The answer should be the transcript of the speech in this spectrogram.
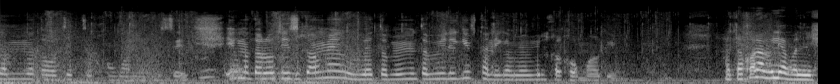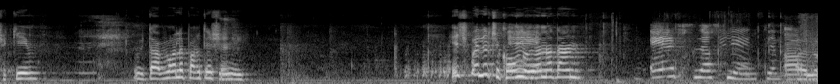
גם אם אתה רוצה קצת חומרים, בסדר. אם אתה לא תסתמר, ואתה באמת תביא לי גיפט, אני גם אביא לך חומר גיפט. אתה יכול להביא לי אבל נשקים? ותעבור לפרטי השני. יש פלט שקוראים לו אה. יונתן? 1300. אה, לא.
